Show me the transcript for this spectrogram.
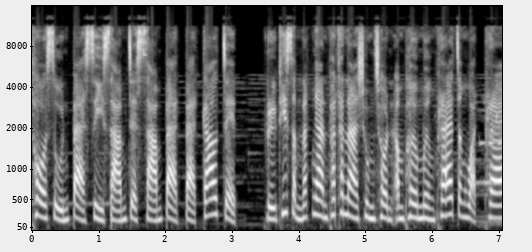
โทร 0843738897 หรือที่สำนักงานพัฒนาชุมชนอำเภอเมืองแพร่จังหวัดแพร่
